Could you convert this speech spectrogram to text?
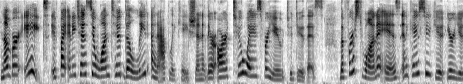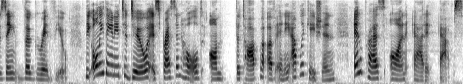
Number eight, if by any chance you want to delete an application, there are two ways for you to do this. The first one is in case you, you're using the grid view. The only thing you need to do is press and hold on the top of any application and press on Edit Apps.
